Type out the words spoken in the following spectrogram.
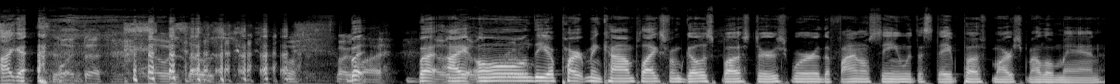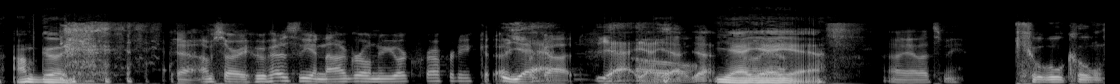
I got, What the? That was. That was oh, But- why? but was- I own brutal. the apartment complex from Ghostbusters where the final scene with the Stay Puft Marshmallow Man. I'm good. Yeah, I'm sorry. Who has the inaugural New York property? 'Cause I Yeah. forgot. Yeah, yeah, yeah, Oh. yeah. Yeah, Oh, yeah, yeah. yeah. Oh yeah, that's me. Cool, cool.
